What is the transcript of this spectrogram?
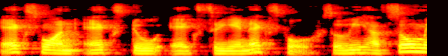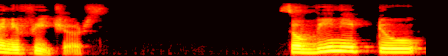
x1, x2, x3 and x4. So we have so many features. So we need to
